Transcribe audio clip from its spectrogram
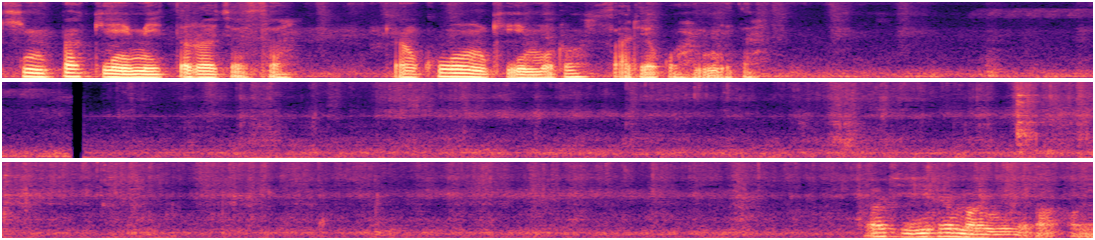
김밥 김이 떨어져서 그냥 구운 김으로 싸려고 합니다. 어제 일을 많이 해갖고요.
